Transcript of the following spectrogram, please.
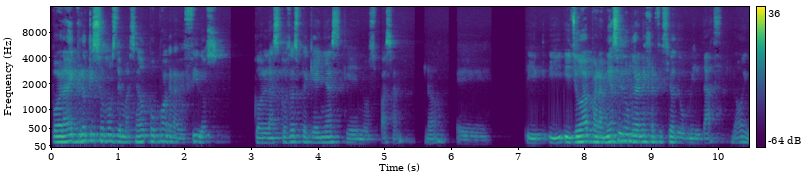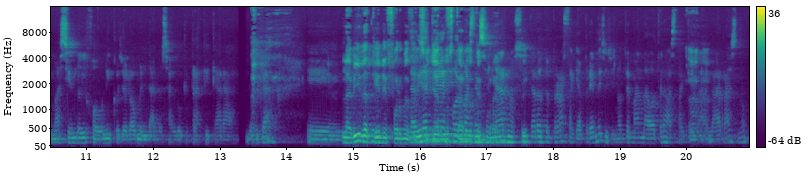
por ahí creo que somos demasiado poco agradecidos con las cosas pequeñas que nos pasan, ¿no? Eh, y, y, y, yo, para mí ha sido un gran ejercicio de humildad, ¿no? Y más siendo hijo único, yo la humildad no es algo que practicara nunca. Eh, la vida tiene formas de enseñarnos. La vida tiene formas de enseñarnos, sí, tarde o temprano, hasta que aprendes y si no te manda otra, hasta que la agarras, ¿no?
